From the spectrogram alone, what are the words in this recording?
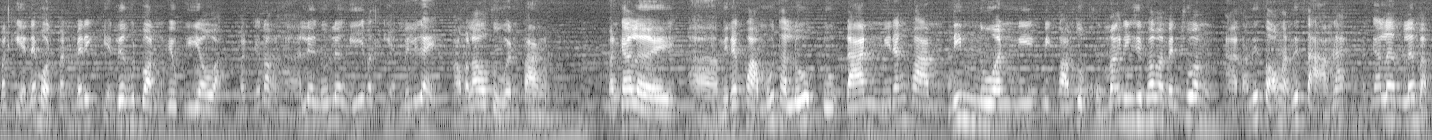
มาเขียนได้หมด มันไม่ได้เขียนเรื่องฟุตบอลเพียวๆอะมันก็ต้องหาเรื่องนู้นเรื่องนี้มาเขียนไปเรื่อยเอามาเล่าสู่กันฟัง มันก็เลยมีทั้งความมุทะลุดุดัน มีทั้งความนิ่มนวลมีมีความสุขุมมากยิ่งขึ้นเพราะมันเป็นช่วงสามที่สองสามที่สามแล้วมันก็เริ่มเริ่มแบบ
